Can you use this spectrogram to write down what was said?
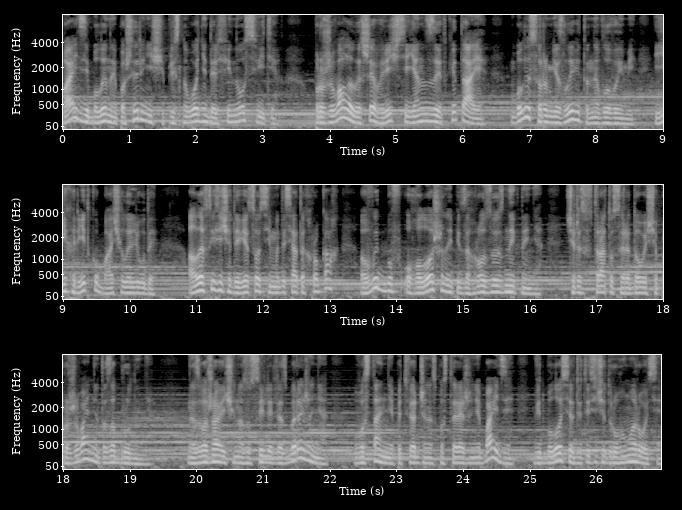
Байдзі були найпоширеніші прісноводні дельфіни у світі, проживали лише в річці Янзи в Китаї, були сором'язливі та невловимі, їх рідко бачили люди. Але в 1970-х роках вид був оголошений під загрозою зникнення через втрату середовища проживання та забруднення. Незважаючи на зусилля для збереження, востаннє підтверджене спостереження Байдзі відбулося в 2002 році.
